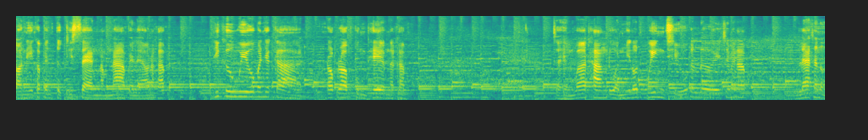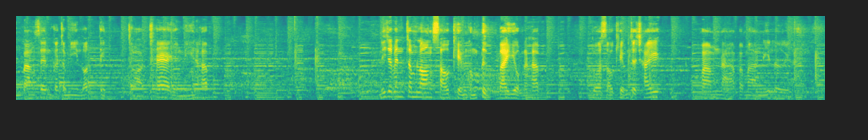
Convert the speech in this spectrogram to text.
ตอนนี้ก็เป็นตึกที่แซงนำหน้าไปแล้วนะครับ นี่คือวิวบรรยากาศรอบๆกรุงเทพนะครับ จะเห็นว่าทางด่วนมีรถวิ่งฉิวกันเลยใช่ไหมครับ และถนนบางเส้นก็จะมีรถติดจอดแช่อย่างนี้นะครับ นี่จะเป็นจำลองเสาเข็มของตึกใบหยกนะครับ ตัวเสาเข็มจะใช้ความหนาประมาณนี้เลยนะครับ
